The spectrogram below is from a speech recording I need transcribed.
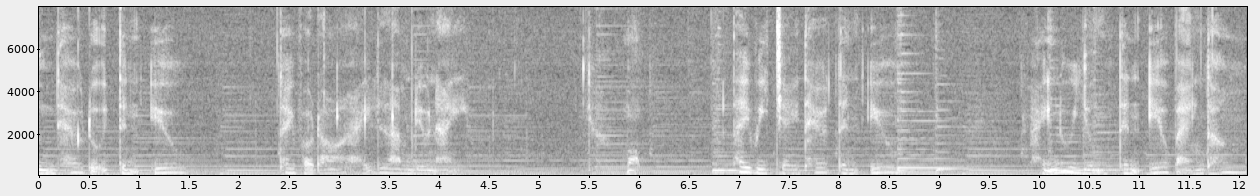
ngừng theo đuổi tình yêu, thay vào đó hãy làm điều này. Một, thay vì chạy theo tình yêu, hãy nuôi dưỡng tình yêu bản thân.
